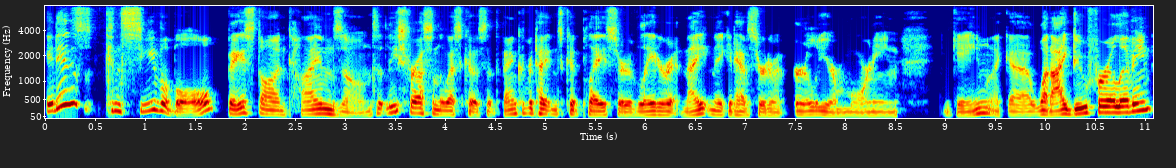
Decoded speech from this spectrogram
It is conceivable, based on time zones, at least for us on the West Coast, that the Vancouver Titans could play sort of later at night and they could have sort of an earlier morning game. Like uh, what I do for a living,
